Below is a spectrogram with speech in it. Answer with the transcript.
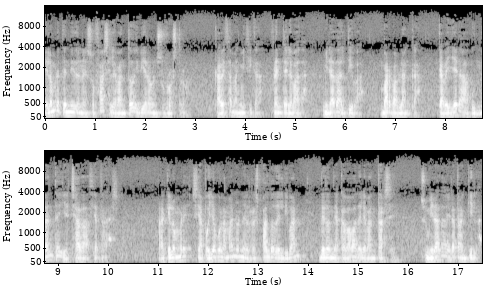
el hombre tendido en el sofá se levantó y vieron su rostro. Cabeza magnífica, frente elevada, mirada altiva, barba blanca, cabellera abundante y echada hacia atrás. Aquel hombre se apoyó con la mano en el respaldo del diván de donde acababa de levantarse. Su mirada era tranquila.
